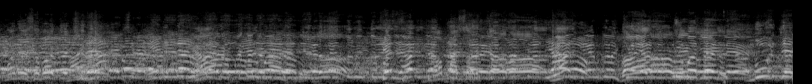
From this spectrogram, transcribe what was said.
ಮನೆ ಸಭಾಧ್ಯಕ್ಷರೇ ನಮ್ಮ ಸರ್ಕಾರ ಎಲ್ಲ ಏನ್ ಮಾತಾಡ್ತಾರೆ? ಸುನೀಲ್ ಕುಮಾರ್ ಅವರೇ, ಅನ್ನಕತ್ತಿಗಳಿಗೆ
